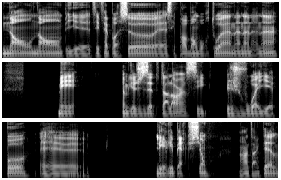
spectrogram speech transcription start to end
non, non, puis tu sais, fais pas ça, c'est pas bon pour toi, non, non, non, non. Mais comme que je disais tout à l'heure, c'est que je voyais pas euh, les répercussions en tant que telles.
